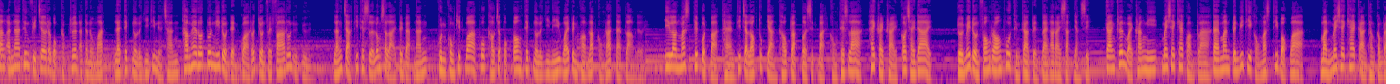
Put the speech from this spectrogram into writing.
ลังอันน่าทึ่งฟีเจอร์ระบบขับเคลื่อนอัตโนมัติ และเทคโนโลยีที่เหนือชั้นทำให้รถรุ่นนี้โดดเด่นกว่ารถยนต์ไฟฟ้ารุ่นอื่น ๆหลังจากที่เทสลาล่มสลายไปแบบนั้น คุณคงคิดว่าพวกเขาจะปกป้องเทคโนโลยีนี้ไว้เป็นความลับของรัฐแต่เปล่าเลย อีลอน มัสก์พลิกบทบาทแทนที่จะล็อกทุกอย่างเขากลับเปิดสิทธิ์บัตรของเทสลาให้ใครๆ ก็ใช้ได้ โดยไม่โดนฟ้องร้องพูดถึงการเปลี่ยนแปลงอะไรสักอย่างสิ การเคลื่อนไหวครั้งนี้ไม่ใช่แค่ความกล้า แต่มันเป็นวิธีของมัสที่บอกว่า มันไม่ใช่แค่การทำกำไร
